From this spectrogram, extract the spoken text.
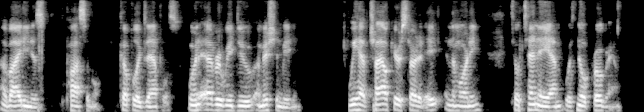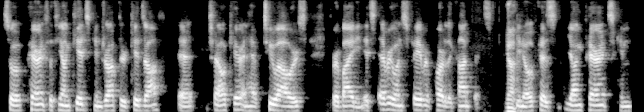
abiding is possible. A couple examples. Whenever we do a mission meeting, we have childcare start at 8 in the morning till 10 a.m. with no program. So parents with young kids can drop their kids off at childcare and have two hours for abiding. It's everyone's favorite part of the conference. Yeah. You know, because young parents can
